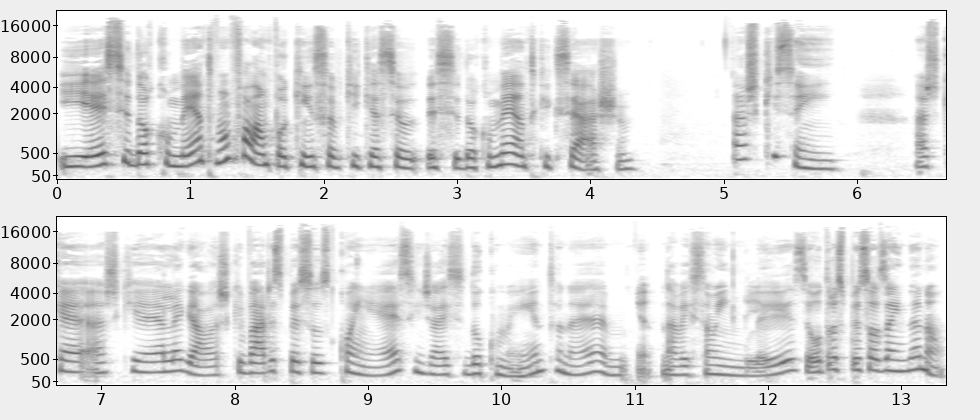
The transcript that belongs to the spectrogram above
E esse documento, vamos falar um pouquinho sobre o que que é seu- esse documento? O que, que você acha? Acho que sim. Acho que, é, acho que é legal. Acho que várias pessoas conhecem já esse documento, né? Na versão em inglês, outras pessoas ainda não.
